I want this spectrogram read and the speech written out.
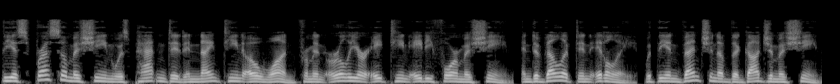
The espresso machine was patented in 1901 from an earlier 1884 machine, and developed in Italy. With the invention of the Gaggia machine,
